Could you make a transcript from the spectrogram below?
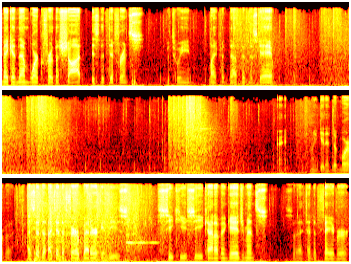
making them work for the shot is the difference between life and death in this game. Alright, let me get into more of a... I tend to, I tend to fare better in these CQC kind of engagements, I tend to favor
